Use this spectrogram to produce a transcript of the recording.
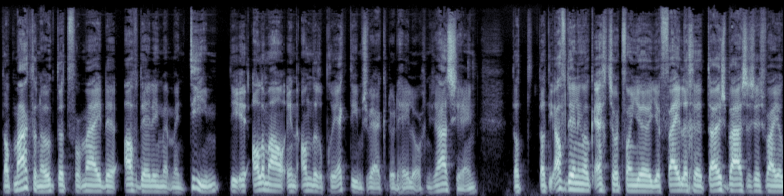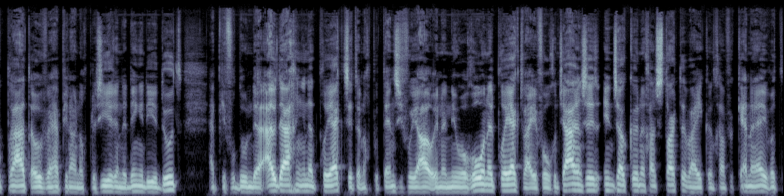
dat maakt dan ook dat voor mij de afdeling met mijn team, die allemaal in andere projectteams werken door de hele organisatie heen, dat, dat die afdeling ook echt soort van je, je veilige thuisbasis is waar je ook praat over, heb je nou nog plezier in de dingen die je doet? Heb je voldoende uitdagingen in het project? Zit er nog potentie voor jou in een nieuwe rol in het project waar je volgend jaar in, in zou kunnen gaan starten, waar je kunt gaan verkennen, hey, wat,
